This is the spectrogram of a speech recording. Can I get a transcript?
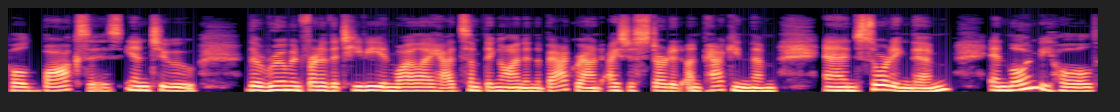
pulled boxes into the room in front of the TV. And while I had something on in the background, I just started unpacking them and sorting them. And lo and behold,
